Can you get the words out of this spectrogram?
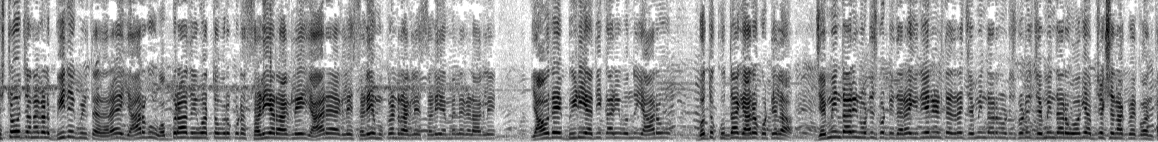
ಎಷ್ಟೋ ಜನಗಳು ಬೀದಿಗೆ ಬೀಳ್ತಾ ಇದ್ದಾರೆ ಯಾರಿಗೂ ಒಬ್ಬರಾದ ಇವತ್ತೊಬ್ಬರು ಕೂಡ ಸ್ಥಳೀಯರಾಗಲಿ, ಯಾರೇ ಆಗಲಿ, ಸ್ಥಳೀಯ ಮುಖಂಡರಾಗಲಿ, ಸ್ಥಳೀಯ ಎಂ ಎಲ್ ಎಗಳಾಗಲಿ, ಯಾವುದೇ ಬಿಡಿ ಅಧಿಕಾರಿ ಒಂದು ಯಾರು ಬದ್ದು ಖುದ್ದಾಗಿ ಯಾರೂ ಕೊಟ್ಟಿಲ್ಲ. ಜಮೀನ್ದಾರಿ ನೋಟಿಸ್ ಕೊಟ್ಟಿದ್ದಾರೆ. ಇದೇನು ಹೇಳ್ತಾ ಇದ್ದಾರೆ ಜಮೀನ್ದಾರ ನೋಟಿಸ್ ಕೊಟ್ಟು ಜಮೀನ್ದಾರು ಹೋಗಿ ಅಬ್ಜೆಕ್ಷನ್ ಹಾಕಬೇಕು ಅಂತ.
